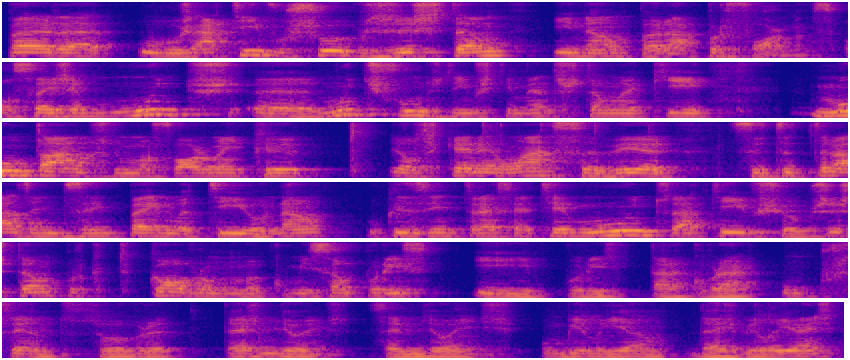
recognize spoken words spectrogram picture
para os ativos sob gestão e não para a performance. Ou seja, muitos, uh, muitos fundos de investimento estão aqui montados de uma forma em que eles querem lá saber se te trazem desempenho a ti ou não, o que lhes interessa é ter muitos ativos sob gestão porque te cobram uma comissão por isso e por isso estar a cobrar 1% sobre 10 milhões, 100 milhões, 1 bilhão, 10 bilhões,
